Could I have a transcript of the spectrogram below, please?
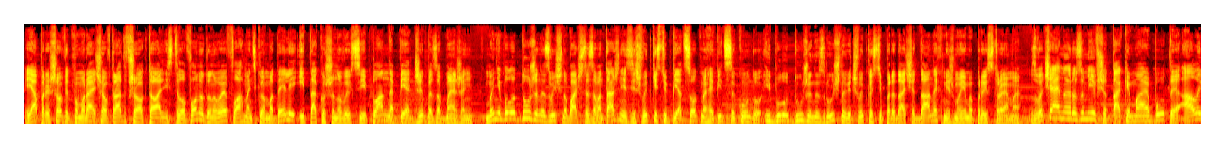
Я перейшов від помираючого, втратившого актуальність телефону до нової флагманської моделі і також оновив свій план на 5G без обмежень. Мені було дуже незвично бачити завантаження зі швидкістю 500 Мбіт в секунду, і було дуже незручно від швидкості передачі даних між моїми пристроями. Звичайно, я розумів, що так і має бути, але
